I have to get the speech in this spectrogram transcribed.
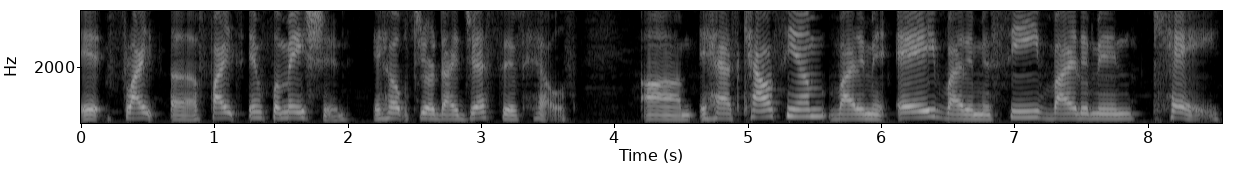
it fight, uh, fights inflammation, it helps your digestive health. Um, it has calcium, vitamin A, vitamin C, vitamin K.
